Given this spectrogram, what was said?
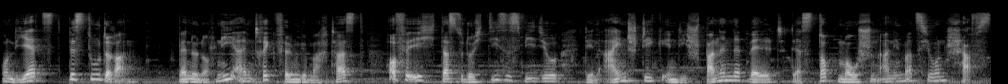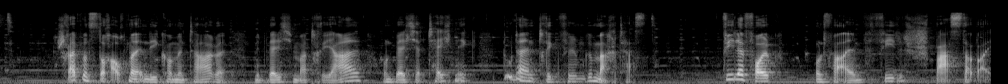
Und jetzt bist du dran. Wenn du noch nie einen Trickfilm gemacht hast, hoffe ich, dass du durch dieses Video den Einstieg in die spannende Welt der Stop-Motion-Animation schaffst. Schreib uns doch auch mal in die Kommentare, mit welchem Material und welcher Technik du deinen Trickfilm gemacht hast. Viel Erfolg und vor allem viel Spaß dabei!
